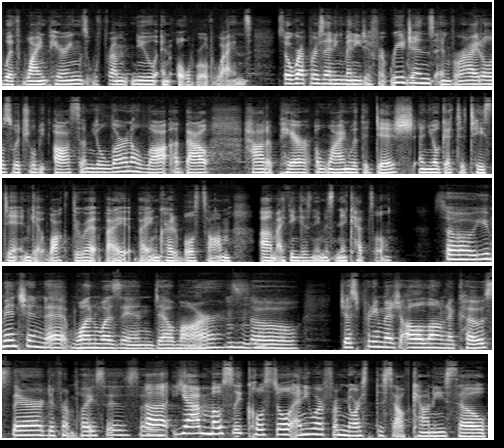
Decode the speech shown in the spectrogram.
with wine pairings from new and old world wines. So representing many different regions and varietals, which will be awesome. You'll learn a lot about how to pair a wine with a dish, and you'll get to taste it and get walked through it by by incredible Som. Um, I think his name is Nick Hetzel. So you mentioned that one was in Del Mar. Mm-hmm. So just pretty much all along the coast there, different places. Uh, yeah, mostly coastal, anywhere from north to south county. So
